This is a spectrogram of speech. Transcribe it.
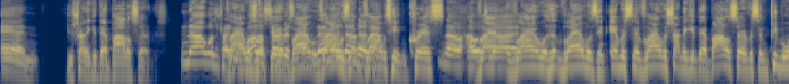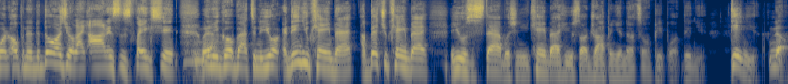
and You was trying to get that bottle service. no, I wasn't trying to Vlad get was bottle up there. service. Vlad, no, Vlad no, was up. no, Vlad no. was hitting Chris. No, I was Vlad, not. Vlad, was, Vlad was in Emerson. Vlad was trying to get that bottle service, and people weren't opening the doors. You're like, "Ah, this is fake shit. Let me go back to New York." And then you came back. I bet you came back and you was established, and you came back and you start dropping your nuts on people, didn't you? Didn't you? No,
